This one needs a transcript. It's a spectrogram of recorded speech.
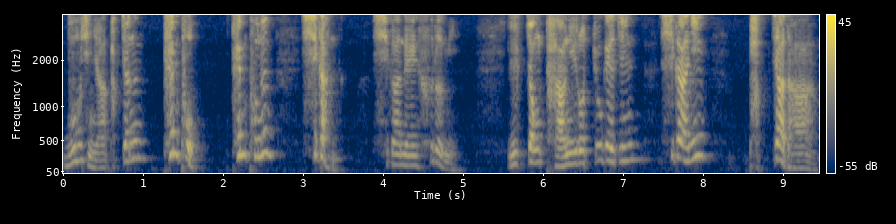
무엇이냐? 박자는 템포 템포는 시간, 시간의 흐름이 일정 단위로 쪼개진 시간이 박자다.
